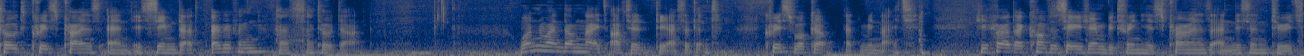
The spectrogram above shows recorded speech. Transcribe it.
told Chris' parents, and it seemed that everything had settled down. One random night after the accident, Chris woke up at midnight. He heard a conversation between his parents and listened to it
